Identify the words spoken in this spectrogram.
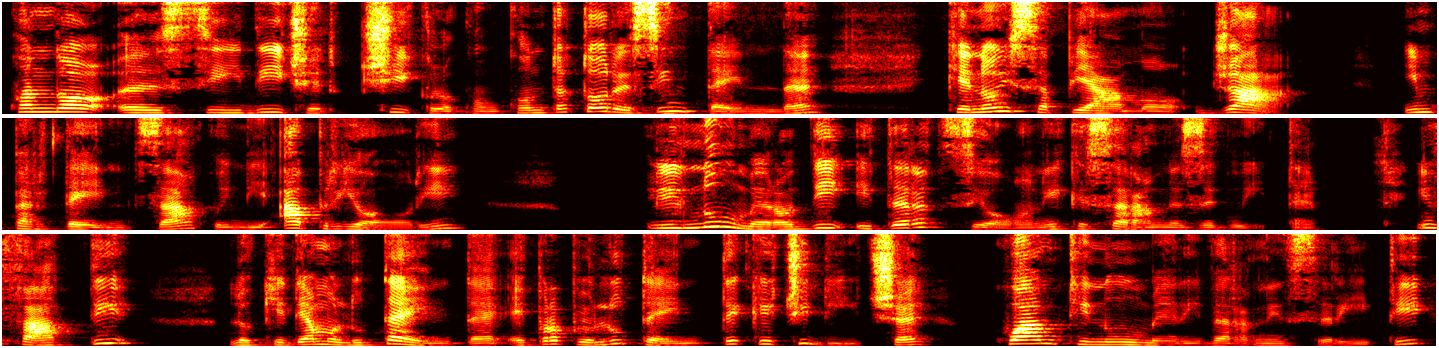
Quando eh, si dice ciclo con contatore si intende che noi sappiamo già in partenza, quindi a priori, il numero di iterazioni che saranno eseguite. Infatti lo chiediamo all'utente, è proprio l'utente che ci dice quanti numeri verranno inseriti,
